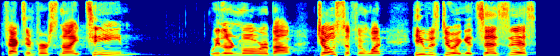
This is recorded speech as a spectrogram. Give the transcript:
In fact, in verse 19, we learn more about Joseph and what he was doing. It says this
